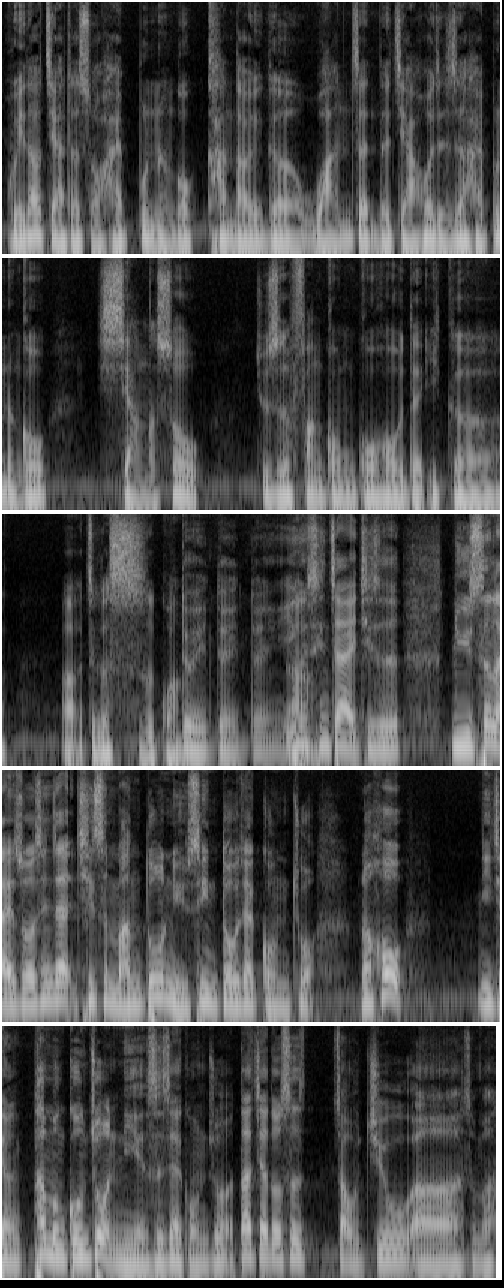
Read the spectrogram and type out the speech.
回到家的时候还不能够看到一个完整的家，或者是还不能够享受？就是放工过后的一个呃这个时光。对对对，因啊为现在其实女生来说，现在其实蛮多女性都在工作，然后你讲她们工作，你也是在工作，大家都是早就呃什么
